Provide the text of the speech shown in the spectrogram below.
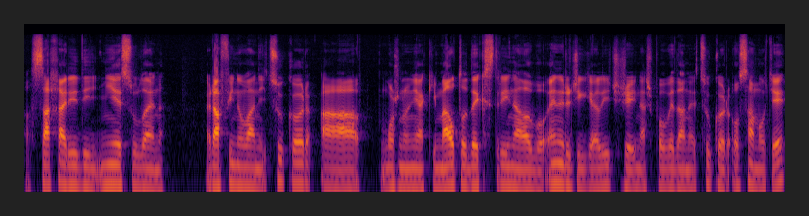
sacharidy nie sú len rafinovaný cukor a možno nejaký maltodextrín alebo energy gely, čiže ináč povedané cukor o samote,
